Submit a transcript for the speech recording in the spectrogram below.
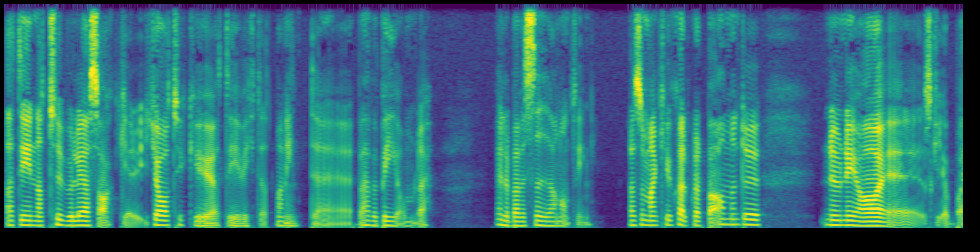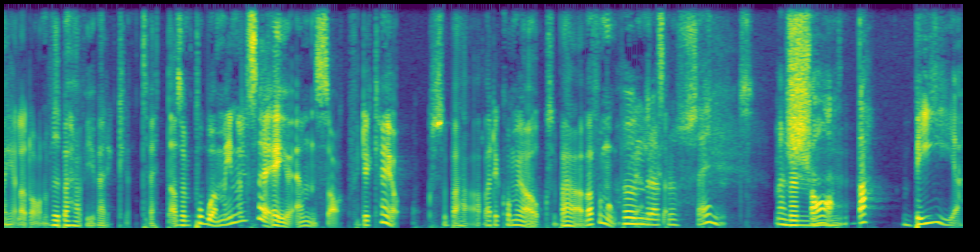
att det är naturliga saker. Jag tycker ju att det är viktigt att man inte behöver be om det. Eller behöver säga någonting. Alltså man kan ju självklart bara, ah, men du, nu när jag eh, ska jobba hela dagen, vi behöver ju verkligen tvätta. Alltså en påminnelse är ju en sak, för det kan jag också behöva. Det kommer jag också behöva förmodligen. Hundra liksom. procent. Men, Men, tjata, be,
